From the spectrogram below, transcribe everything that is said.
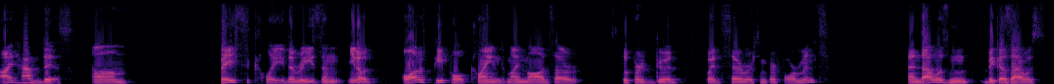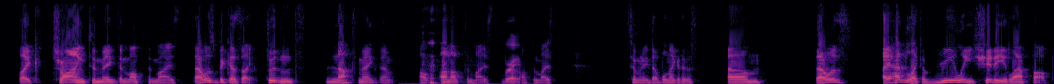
I have this. Um, basically, the reason you know a lot of people claimed my mods are super good with servers and performance, and that wasn't because I was like trying to make them optimized. That was because I couldn't not make them unoptimized. Right. Optimized. So many double negatives. Um, that was I had like a really shitty laptop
